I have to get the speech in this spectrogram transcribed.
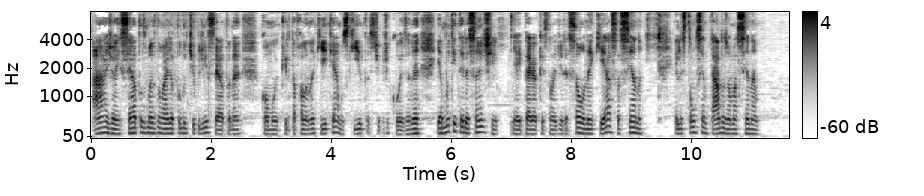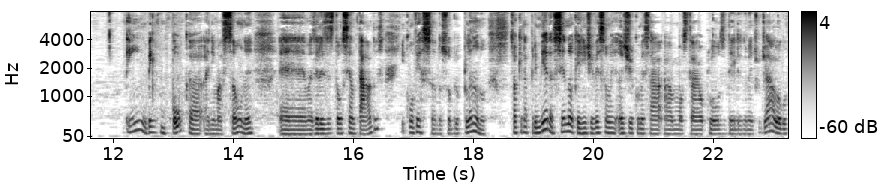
haja insetos, mas não haja todo tipo de inseto, né? Como que ele tá falando aqui, que é mosquito, esse tipo de coisa, né? E é muito interessante, e aí pega a questão da direção, né? Que essa cena, eles estão sentados, é uma cena bem, bem com pouca animação, né? É, mas eles estão sentados e conversando sobre o plano. Só que na primeira cena, que a gente vê são, antes de começar a mostrar o close deles durante o diálogo,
